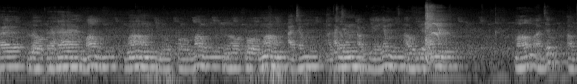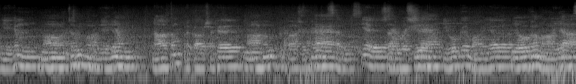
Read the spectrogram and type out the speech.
लोकः मम मम लोको मम लोको मम अजम अजम अव्ययम। अव्ययम। मम अजम अव्ययम। मम अजम अव्ययम। नाहं प्रकाशः। नाहं प्रकाशः। सर्वस्य। सर्वस्य। योगमाया। योगमाया।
